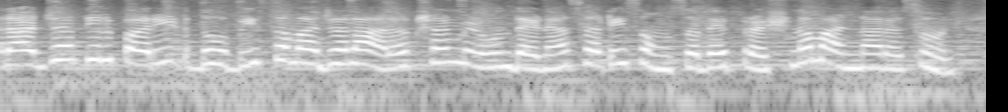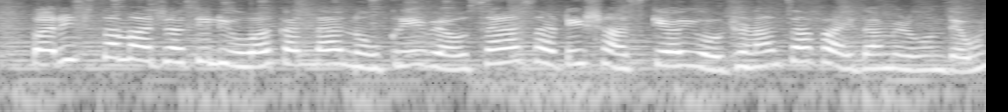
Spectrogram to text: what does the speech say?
राज्यातील परीट धोबी समाजाला आरक्षण मिळवून देण्यासाठी संसदेत प्रश्न मांडणार असून परीट समाजातील युवकांना नोकरी व्यवसायासाठी शासकीय योजनांचा फायदा मिळवून देऊन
